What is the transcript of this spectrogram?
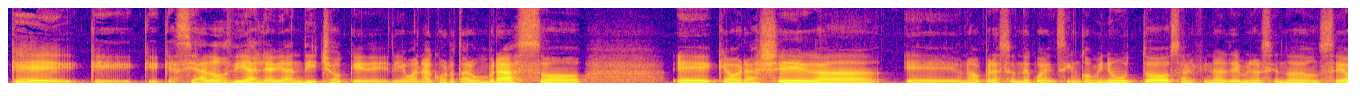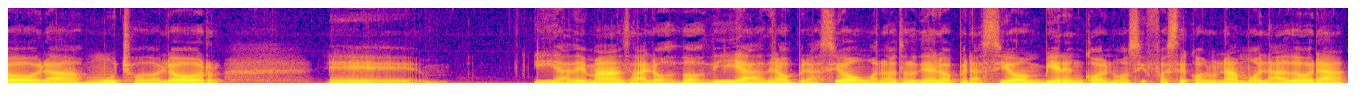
que, que, hacía dos días le habían dicho que le iban a cortar un brazo, eh, que ahora llega, eh, una operación de 45 minutos, al final terminó siendo de 11 horas, mucho dolor. Y además a los dos días de la operación, bueno, al otro día de la operación, vienen como si fuese con una moladora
